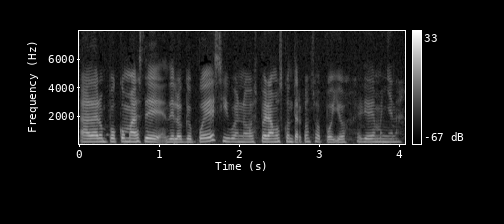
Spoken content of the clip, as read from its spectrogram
a dar un poco más de, de lo que puedes y bueno esperamos contar con su apoyo el día de mañana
